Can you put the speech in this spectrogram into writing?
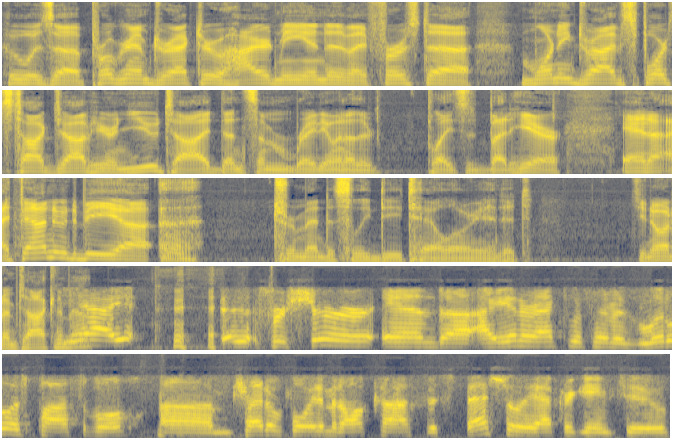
who was a program director who hired me into my first uh, morning drive sports talk job here in Utah. I'd done some radio and other places, but here, and I found him to be uh, tremendously detail oriented. Do you know what I'm talking about? Yeah, uh, for sure. And uh, I interact with him as little as possible. Um, try to avoid him at all costs, especially after game two.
